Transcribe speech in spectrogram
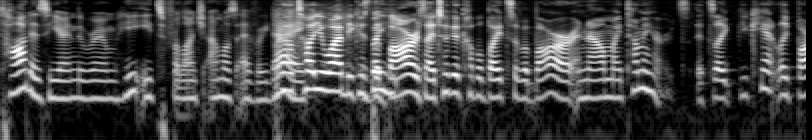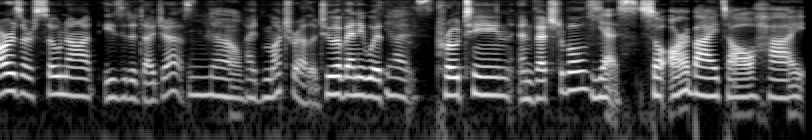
Todd is here in the room. He eats for lunch almost every day. But I'll tell you why because But the bars, I took a couple bites of a bar and now my tummy hurts. It's like you can't like bars are so not easy to digest. No. I'd much rather. Do you have any with Yes. protein and vegetables? Yes. So our bites are all high,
